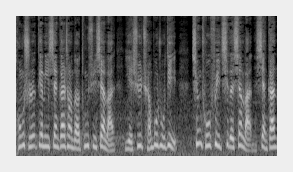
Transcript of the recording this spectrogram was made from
同时电力线杆上的通讯线缆也需全部入地，清除废弃的线缆、线杆。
